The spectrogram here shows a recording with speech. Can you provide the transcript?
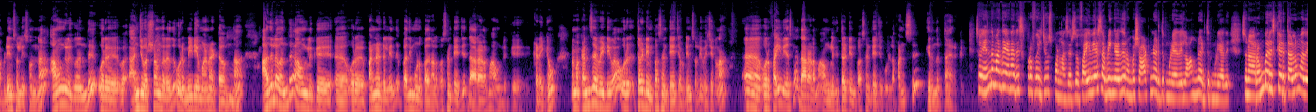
அப்படின்னு சொல்லி சொன்னால் அவங்களுக்கு வந்து ஒரு அஞ்சு வருஷங்கிறது ஒரு மீடியமான டேர்ம் தான். அதில் வந்து அவங்களுக்கு ஒரு பன்னெண்டுலேருந்து பதிமூணு பதினாலு பர்சன்டேஜ் தாராளமாக அவங்களுக்கு கிடைக்கும். நம்ம கன்சர்வேட்டிவாக ஒரு தேர்ட்டீன் பர்சன்டேஜ் அப்படின்னு சொல்லி வச்சுக்கலாம். ஒரு ஃபைவ் இயர்ஸில் தாராளமாக அவங்களுக்கு தேர்ட்டீன் பர்சன்டேஜுக்கு உள்ள ஃபண்ட்ஸு இருந்துட்டு தான் இருக்குது ஸோ எந்த மாதிரியான ரிஸ்க் ப்ரொஃபைல் சூஸ் பண்ணலாம் சார் ஸோ ஃபைவ் இயர்ஸ் அப்படிங்கிறது ரொம்ப ஷார்ட்னு எடுத்துக்க முடியாது லாங்னு எடுத்துக்க முடியாது. ஸோ நான் ரொம்ப ரிஸ்க் எடுத்தாலும் அது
